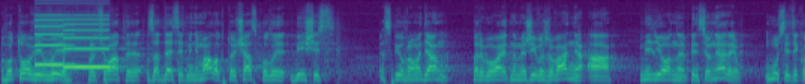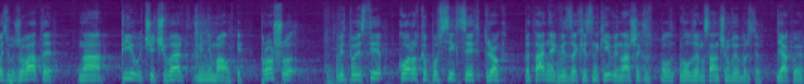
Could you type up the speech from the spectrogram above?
готові ви працювати за 10 мінімалок в той час, коли більшість співгромадян перебувають на межі виживання, а мільйони пенсіонерів мусять якось виживати на пів чи чверть мінімалки? Прошу відповісти коротко по всіх цих трьох питаннях від захисників і наших Володимиром Олександровичем виборців. Дякую.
